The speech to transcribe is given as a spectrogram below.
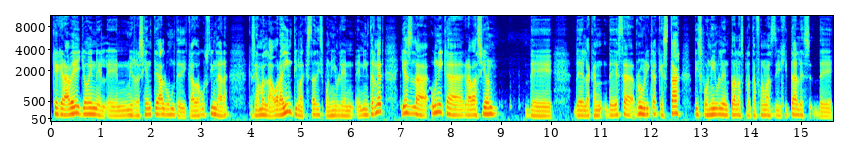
que grabé yo en, el, en mi reciente álbum dedicado a Agustín Lara, que se llama La Hora Íntima, que está disponible en, internet y es la única grabación de, de, la, de esta rúbrica que está disponible en todas las plataformas digitales de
